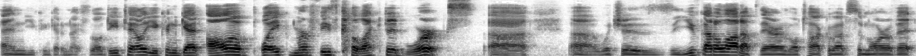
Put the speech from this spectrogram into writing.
and you can get a nice little detail. You can get all of Blake Murphy's collected works, uh, uh, which is you've got a lot up there, and we'll talk about some more of it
